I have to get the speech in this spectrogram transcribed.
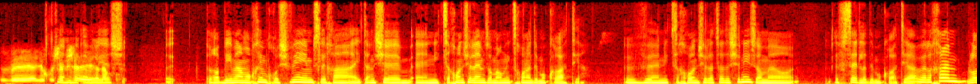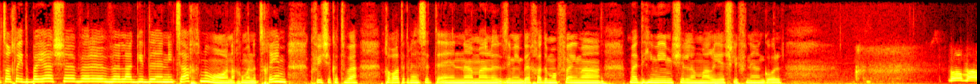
ואני חושב כן, שאנחנו... רבים מהמוחים חושבים, סליחה, איתן, שניצחון שלהם זה אומר ניצחון הדמוקרטיה. וניצחון של הצד השני זה אומר הפסד לדמוקרטיה, ולכן לא צריך להתבייש ו- ולהגיד ניצחנו, או אנחנו מנצחים, כפי שכתבה חברת הכנסת נעמה לזימי באחד המופעים המדהימים של אמר יש לפני הגול. לא אמר,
